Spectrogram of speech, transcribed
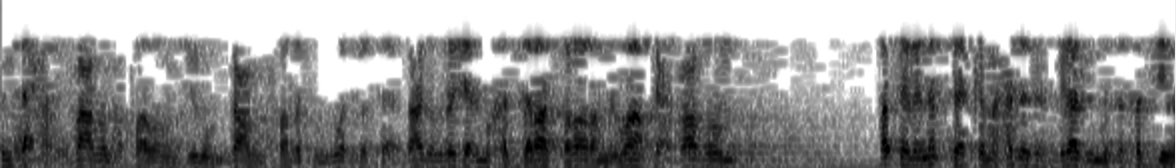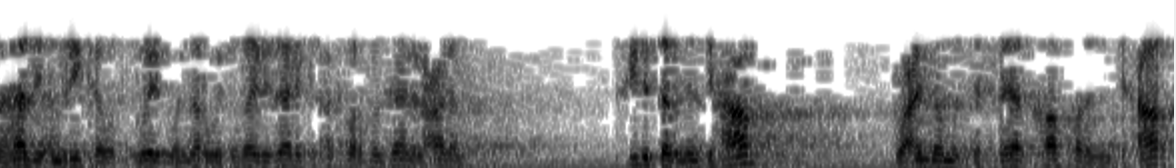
انتحروا بعضهم أصابهم الجنون بعضهم أصابتهم الوسوسة بعضهم لجأ المخدرات فرارا من الواقع بعضهم قتل نفسه كما حدث في البلاد المتقدمة هذه أمريكا والسويد والنرويج وغير ذلك أكبر بلدان العالم في بسبب الانتحار وعندهم مستشفيات خاصة للانتحار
